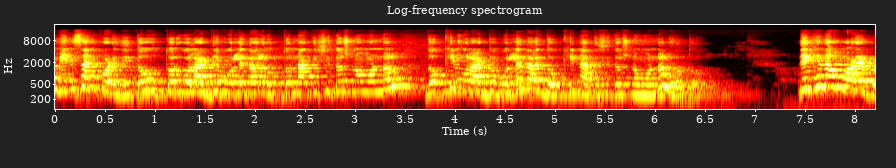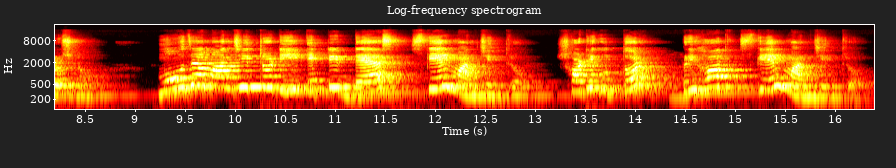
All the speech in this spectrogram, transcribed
মেনশন করে দিত, উত্তর গোলার্ধে বললে তাহলে উত্তর নাতিশীতোষ্ণ মণ্ডল, দক্ষিণ গোলার্ধ বললে তাহলে দক্ষিণ নাতিশীতোষ্ণ মণ্ডল হতো। দেখে নাও পরের প্রশ্ন। মৌজা মানচিত্রটি একটি ড্যাশ স্কেল মানচিত্র। সঠিক উত্তর বৃহৎ স্কেল মানচিত্র।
